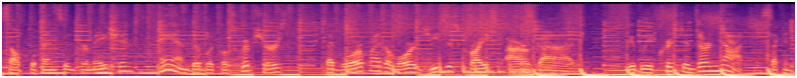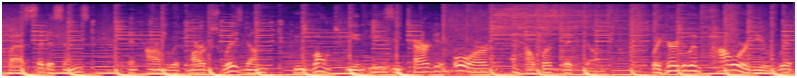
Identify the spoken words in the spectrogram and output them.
self defense information and biblical scriptures that glorify the Lord Jesus Christ our God. We believe Christians are not second class citizens, and armed with Mark's wisdom, you won't be an easy target or a helpless victim. We're here to empower you with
